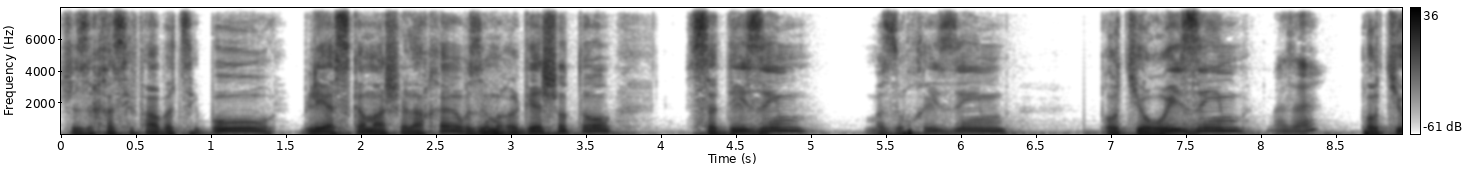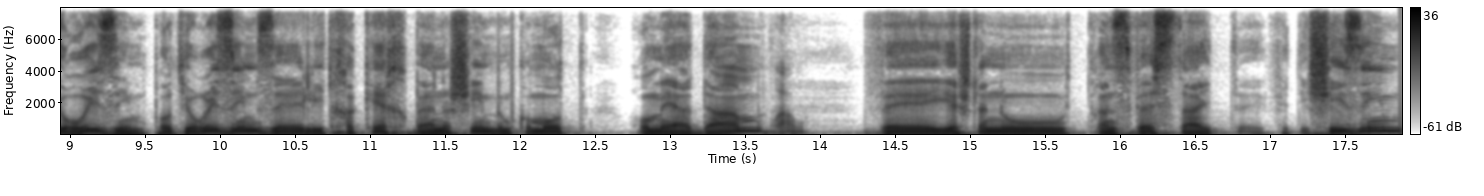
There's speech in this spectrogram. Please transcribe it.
שזה חשיפה בציבור, בלי הסכמה של האחר, וזה מרגש אותו, סדיזם, מזוכיזם, פרוטריזם. מה זה? פרוטריזם. פרוטריזם זה להתחכך באנשים במקומות הומי אדם. וואו. ויש לנו transvestite fetishism.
